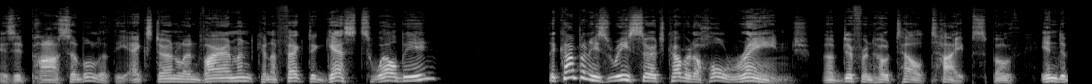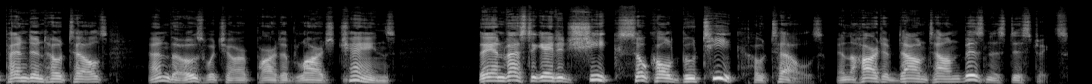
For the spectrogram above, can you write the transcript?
Is it possible that the external environment can affect a guest's well being? The company's research covered a whole range of different hotel types, both independent hotels and those which are part of large chains. They investigated chic so called boutique hotels in the heart of downtown business districts,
